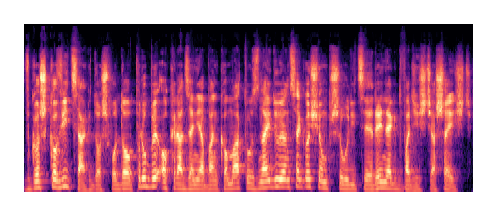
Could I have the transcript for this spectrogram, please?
W Gorzkowicach doszło do próby okradzenia bankomatu znajdującego się przy ulicy Rynek 26.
